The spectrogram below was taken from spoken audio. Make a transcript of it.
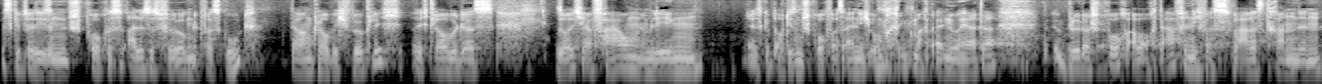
es gibt ja diesen Spruch, alles ist für irgendetwas gut. Daran glaube ich wirklich. Ich glaube, dass solche Erfahrungen im Leben es gibt auch diesen Spruch, was einen nicht umbringt, macht einen nur härter. Blöder Spruch, aber auch da finde ich was Wahres dran, denn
